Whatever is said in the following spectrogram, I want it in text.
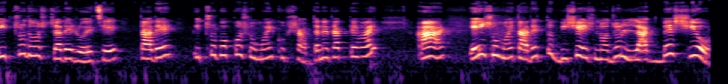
পিতৃদোষ যাদের রয়েছে, তাদের পিতৃপক্ষ সময় খুব সাবধানে থাকতে হয়। আর এই সময় তাদের তো বিশেষ নজর লাগবে শিওর।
